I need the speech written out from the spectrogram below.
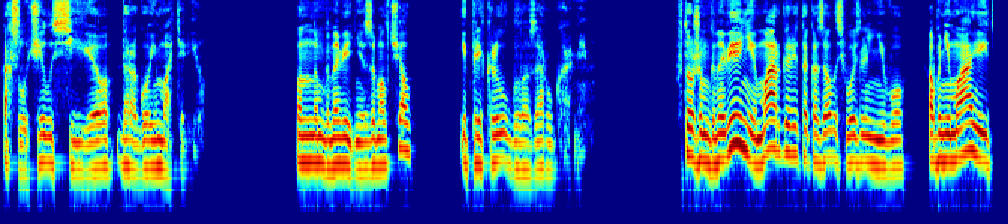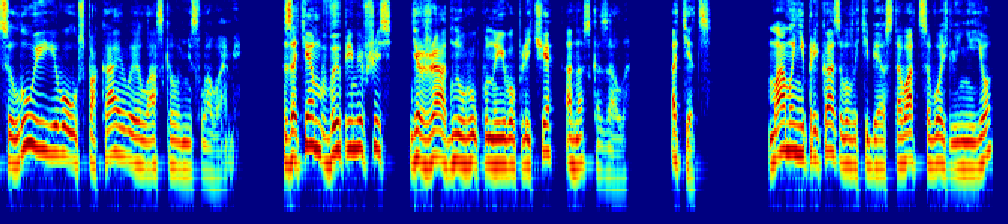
как случилось с ее дорогой матерью. Он на мгновение замолчал и прикрыл глаза руками. В то же мгновение Маргарет оказалась возле него, обнимая и целуя его, успокаивая ласковыми словами. Затем, выпрямившись, держа одну руку на его плече, она сказала, «Отец, мама не приказывала тебе оставаться возле нее,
